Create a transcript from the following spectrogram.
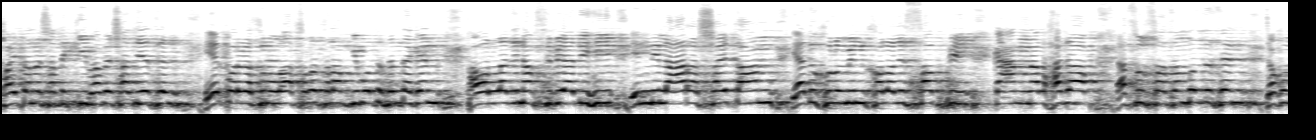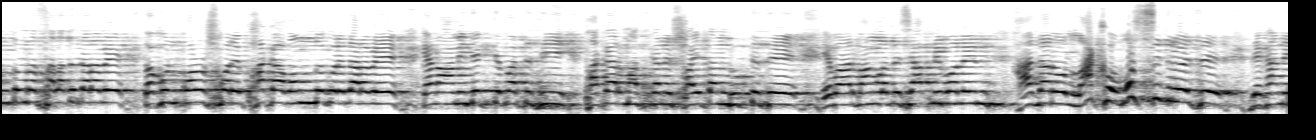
শয়তানের সাথে কীভাবে সাজিয়েছেন? এরপরে রসুল্লাহ সাল্লাহ সাল্লাম কি বলতেছেন দেখেন? ফাওয়াল্লাজি নাফসি বিয়াদিহি আরা শয়তান ইয়াদুখুলু মিন খলালিস সাফি কান্নাল হাজাব। রাসূল সাল্লাল্লাহু বলতেছেন, যখন তোমরা সালাতে দাঁড়াবে, তখন পরস্পরে ফাঁকা বন্ধ করে দাঁড়াবে। কেন আমি দেখতে পারতেছি, ফাঁকার মাঝখানে শয়তান ঢুকতেছে। এবার বাংলাদেশে আপনি বলেন, হাজারো লাখো মসজিদ রয়েছে, যেখানে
